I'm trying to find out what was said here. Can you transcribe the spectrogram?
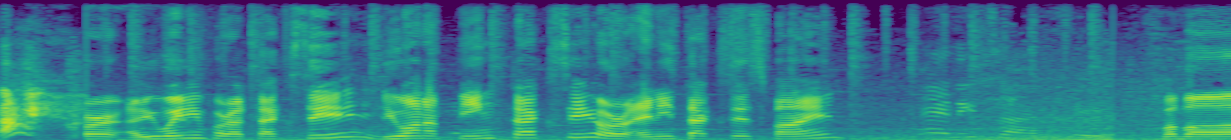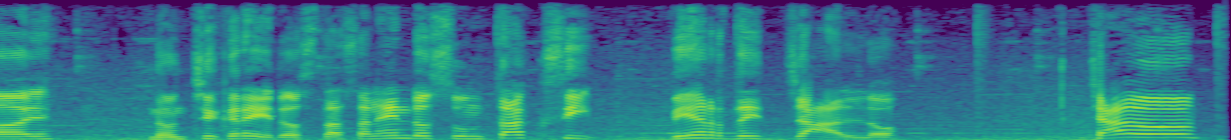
Ah! Are you waiting for a taxi? Do you want a pink taxi or any taxi is fine? Anytime. Bye bye. Non ci credo, sta salendo su un taxi verde giallo. Ciao!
